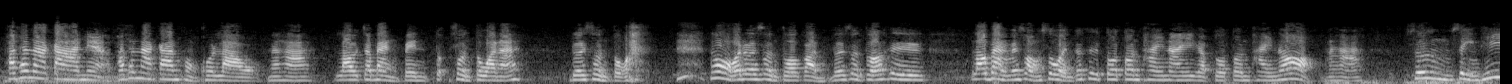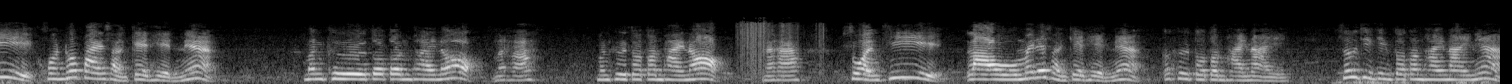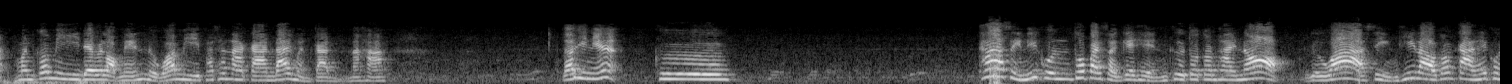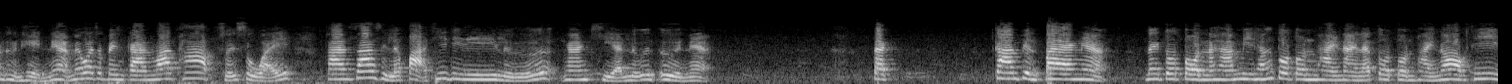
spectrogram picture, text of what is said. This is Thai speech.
พัฒนาการเนี่ยพัฒนาการของคนเรานะคะ เราจะแบ่งเป็นส่วนตัวนะ โดยส่วนตัวต้องบอกว่าโดยส่วนตัวก่อน โดยส่วนตัวก็คือ เราแบ่งเป็นสองส่วนก็คือตัวตนภายในกับตัวตนภายนอกนะคะ ซึ่งสิ่งที่คนทั่วไปสังเกตเห็นเนี่ย มันคือตัวตนภายนอกนะคะ มันคือตัวตนภายนอกนะคะ ส่วนที่เราไม่ได้สังเกตเห็นเนี่ย ก็คือตัวตนภายใน ซึ่งจริงๆ ตัวตนภายในเนี่ย มันก็มี development หรือว่ามีพัฒนาการได้เหมือนกันนะคะ แล้วทีเนี้ยคือ ถ้าสิ่งที่คุณทั่วไปสังเกตเห็น คือตัวตนภายนอก หรือว่าสิ่งที่เราต้องการให้คนอื่นเห็นเนี่ย ไม่ว่าจะเป็นการวาดภาพสวยๆ การสร้างศิลปะที่ดีๆ หรืองานเขียนหรืออื่น ๆ เนี่ย แต่การเปลี่ยนแปลงเนี่ย ในตัวตนนะคะ มีทั้งตัวตนภายในและตัวตนภายนอกที่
